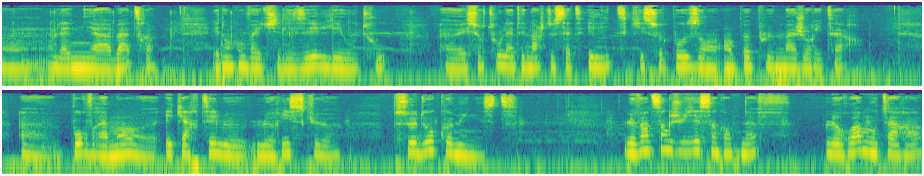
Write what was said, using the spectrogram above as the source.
en, l'ennemi à abattre. Et donc on va utiliser les Hutus euh, et surtout la démarche de cette élite qui se pose en, peuple majoritaire euh, pour vraiment euh, écarter le risque pseudo-communiste. Le 25 juillet 59, le roi Moutara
